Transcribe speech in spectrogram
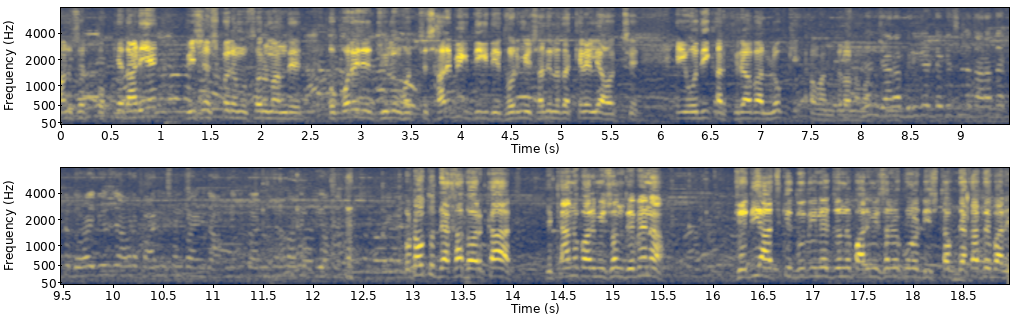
মানুষের পক্ষে দাঁড়িয়ে, বিশেষ করে মুসলমানদের ওপরে যে জুলুম হচ্ছে, সার্বিক দিক দিয়ে ধর্মীয় স্বাধীনতা কেড়ে নেওয়া হচ্ছে, এই অধিকার ফিরাবার লক্ষ্যে আমার আন্দোলন আমার। ওটাও তো দেখা দরকার যে কেন পারমিশন দেবে না। যদি আজকে দুদিনের জন্য পারমিশনের কোনো ডিস্টার্ব দেখাতে পারে,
